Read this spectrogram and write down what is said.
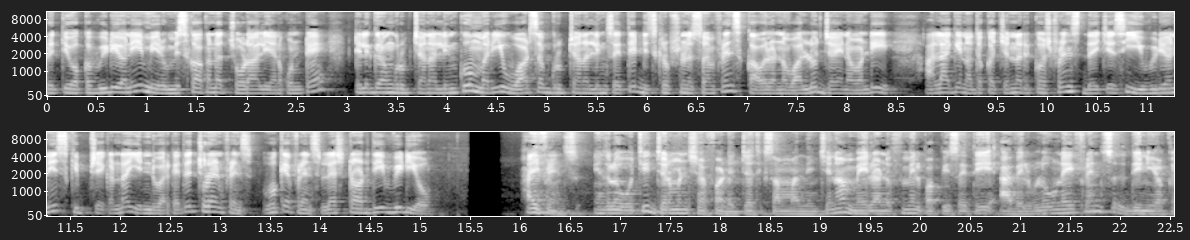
ప్రతి ఒక్క వీడియోని మీరు మిస్ కాకుండా చూడాలి అనుకుంటే టెలిగ్రామ్ గ్రూప్ ఛానల్ లింకు మరియు వాట్సాప్ గ్రూప్ ఛానల్ లింక్స్ అయితే డిస్క్రిప్షన్లో ఇస్తాం ఫ్రెండ్స్ కావాలన్న వాళ్ళు జాయిన్ అవ్వండి. అలాగే నాదొక చిన్న రిక్వెస్ట్ ఫ్రెండ్స్ దయచేసి ఈ వీడియోని స్కిప్ చేయకుండా ఎండ్ వరకు అయితే చూడండి friends okay friends let start the video hi friends ఇందులో వచ్చి జర్మన్ షెఫర్డ్ జాతికి సంబంధించిన మేల్ అండ్ ఫిమేల్ పప్పీస్ అయితే అవైలబుల్ ఉన్నాయి ఫ్రెండ్స్ దీని యొక్క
